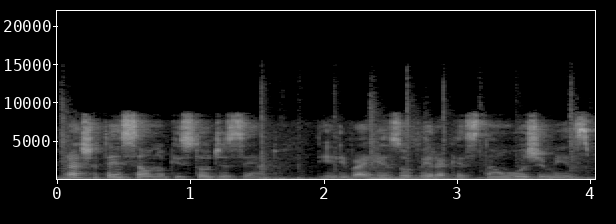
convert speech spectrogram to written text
Preste atenção no que estou dizendo. Ele vai resolver a questão hoje mesmo.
